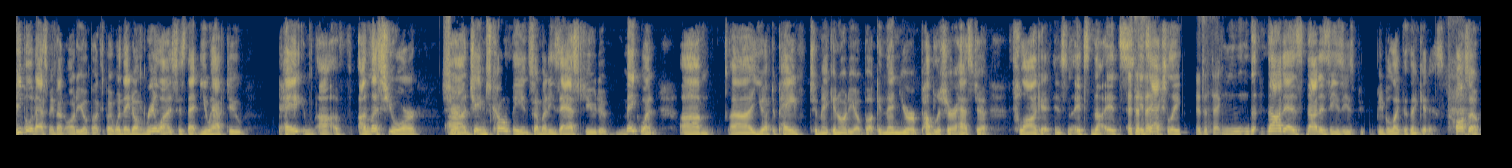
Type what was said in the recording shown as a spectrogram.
People have asked me about audiobooks, but what they don't realize is that you have to pay uh, unless you're Sure. uh, James Comey and somebody's asked you to make one. Um, uh, you have to pay to make an audiobook, and then your publisher has to flog it. It's it's not it's It's it's, actually it's a thing. n- not as not as easy as people like to think it is. Also,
